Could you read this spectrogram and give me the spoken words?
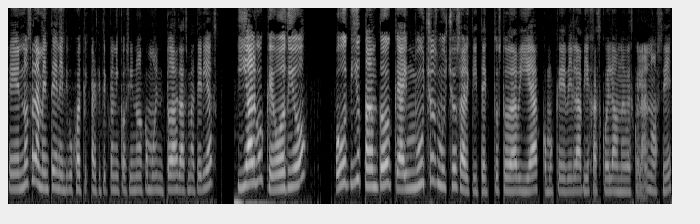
eh, no solamente en el dibujo arquitectónico, sino como en todas las materias. Y algo que odio, odio tanto que hay muchos, muchos arquitectos todavía, como que de la vieja escuela o nueva escuela, no sé,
